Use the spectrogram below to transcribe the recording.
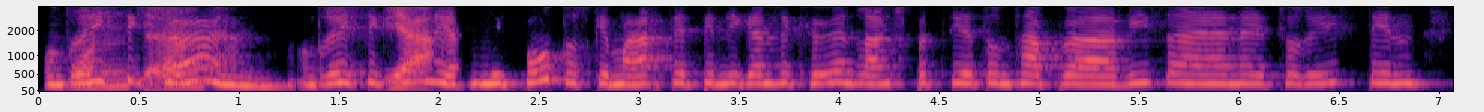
Und Und richtig ähm, schön, und richtig schön. ja, Ich habe nämlich Fotos gemacht, ich bin die ganze Kühe entlang spaziert und habe äh, wie so eine Touristin,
